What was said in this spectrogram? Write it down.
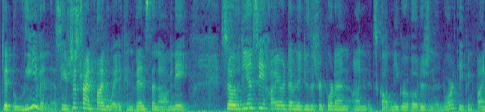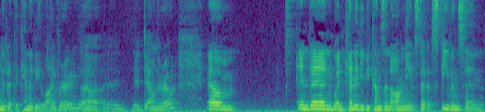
did believe in this. He was just trying to find a way to convince the nominee. So the DNC hired them. They do this report on, on it's called Negro Voters in the North. You can find it at the Kennedy Library uh, down the road. Um, and then when Kennedy becomes a nominee instead of Stevenson,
